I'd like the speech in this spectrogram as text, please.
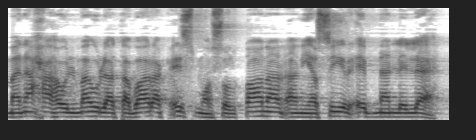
منحه المولى تبارك اسمه سلطانا أن يصير ابنا لله.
